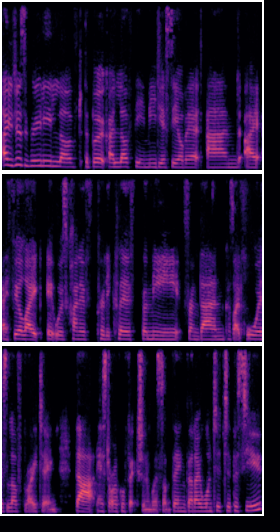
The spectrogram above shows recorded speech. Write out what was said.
I just really loved the book. I loved the immediacy of it. And I, I feel like it was kind of pretty clear for me from then, because I'd always loved writing, that historical fiction was something that I wanted to pursue.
